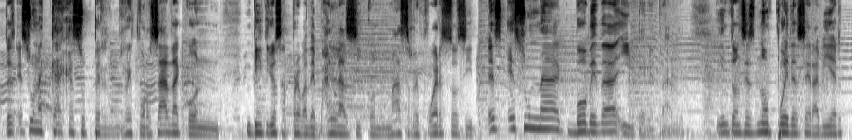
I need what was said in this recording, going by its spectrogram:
Entonces es una caja súper reforzada con vidrios a prueba de balas y con más refuerzos y es, es una bóveda impenetrable. Y entonces no puede ser abierta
